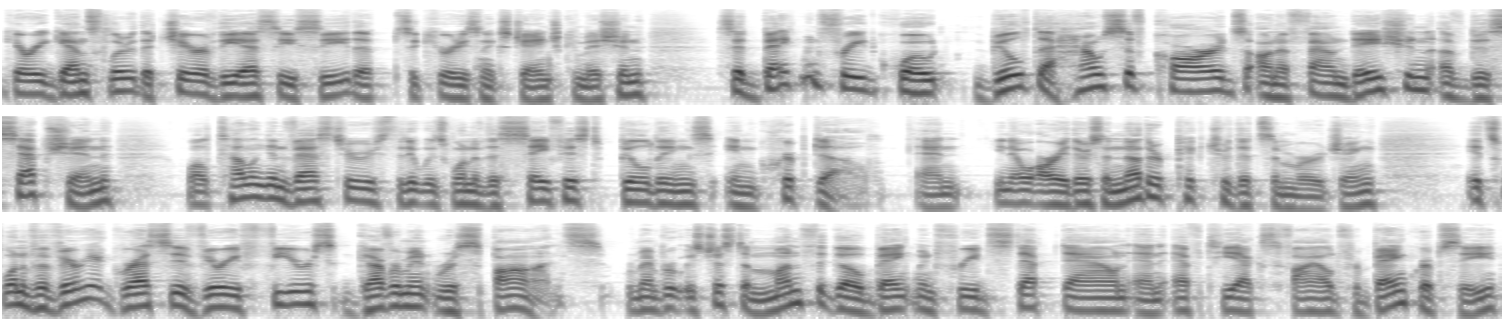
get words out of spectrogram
Gary Gensler, the chair of the SEC, the Securities and Exchange Commission, said Bankman Fried, quote, built a house of cards on a foundation of deception while telling investors that it was one of the safest buildings in crypto. And, you know, Ari, there's another picture that's emerging. It's one of a very aggressive, very fierce government response. Remember, it was just a month ago Bankman Fried stepped down and FTX filed for bankruptcy.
